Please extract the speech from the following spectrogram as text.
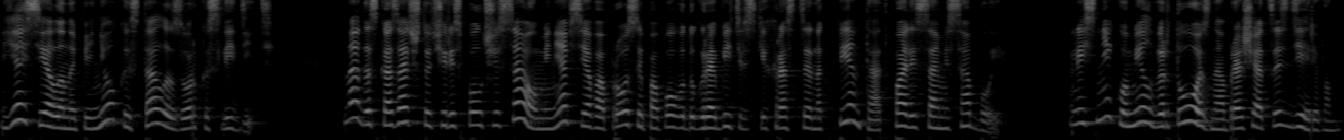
Я села на пенек и стала зорко следить. Надо сказать, что через полчаса у меня все вопросы по поводу грабительских расценок Пента отпали сами собой. Лесник умел виртуозно обращаться с деревом,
